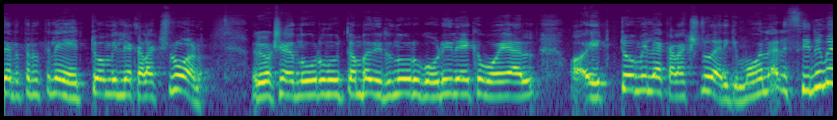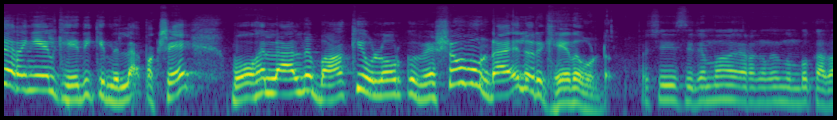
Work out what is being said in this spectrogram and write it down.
ചരിത്രത്തിലെ ഏറ്റവും വലിയ കളക്ഷനുമാണ്. ഒരുപക്ഷെ നൂറ് നൂറ്റമ്പത് ഇരുന്നൂറ് കോടിയിലേക്ക് പോയാൽ ഏറ്റവും വലിയ കളക്ഷനും ആയിരിക്കും മോഹൻലാൽ സിനിമ ഇറങ്ങിയാൽ ഖേദിക്കുന്നില്ല പക്ഷേ മോഹൻലാലിന് ബാക്കിയുള്ളവർക്ക് വിഷമമുണ്ടായാലും ഒരു ഖേദമുണ്ട്. പക്ഷേ ഈ സിനിമ ഇറങ്ങുന്നതിന് മുമ്പ് കഥ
